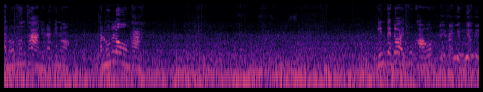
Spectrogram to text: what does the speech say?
ถนนหนทางนี่แหละพี่น้องถนนโล่งค่ะ เห็นแต่ดอยภูเขานี่ทางเลี่ยงเมืองดิ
